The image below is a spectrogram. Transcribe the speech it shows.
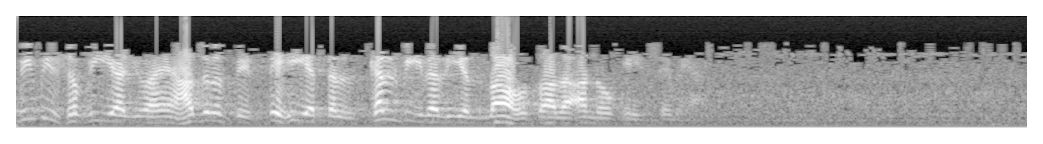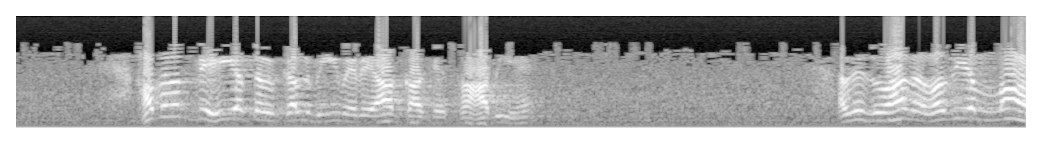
بی بی صفیہ جو ہے حضرت دہیت الکلبی رضی اللہ تعالی عنہ کے حصے میں آئی حضرت دہیت الکلبی میرے آقا کے صحابی ہیں۔ حضرت رضی اللہ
